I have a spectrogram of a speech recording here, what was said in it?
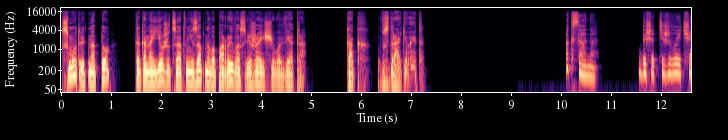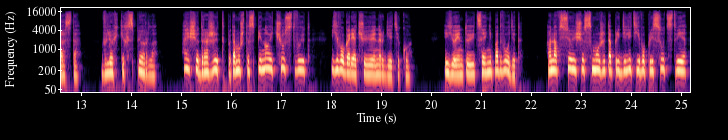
Смотрит на то, как она ежится от внезапного порыва освежающего ветра. Как вздрагивает. Оксана. Дышит тяжело и часто. В легких сперла. А еще дрожит, потому что спиной чувствует его горячую энергетику. Ее интуиция не подводит. Она все еще сможет определить его присутствие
